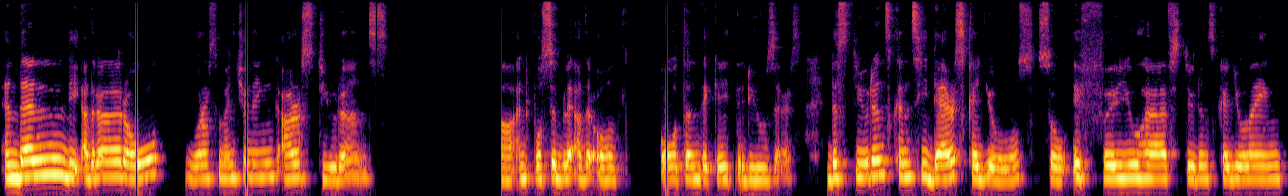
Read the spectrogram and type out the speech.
And then the other role worth mentioning are students uh, and possibly other authenticated users. The students can see their schedules. So if you have student scheduling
